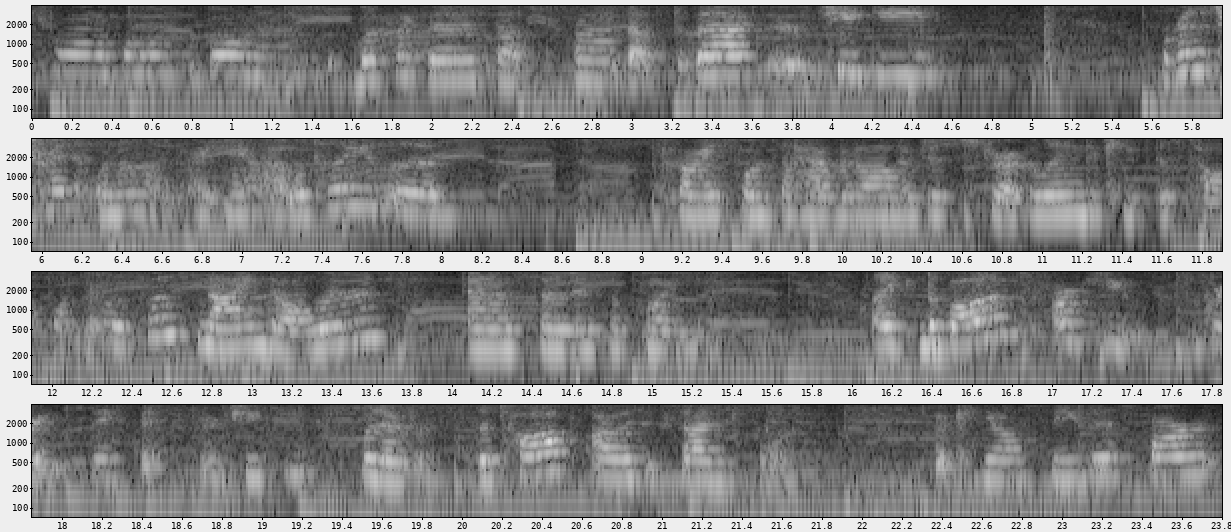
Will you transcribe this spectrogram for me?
Trying to hold up the bottoms. Look like this. That's the front. That's the back. They're cheeky. We're gonna try that one on right now. I will tell you the price once I have it on. I'm just struggling to keep this top on. So this one's $9 and I'm so disappointed. Like the bottoms are cute, great, they fit, they're cheeky, whatever. The top I was excited for, but can y'all see this part?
